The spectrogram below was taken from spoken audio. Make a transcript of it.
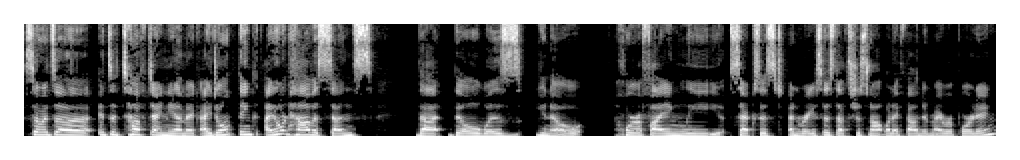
so it's a it's a tough dynamic. I don't think i don't have a sense that bill was you know horrifyingly sexist and racist. That's just not what i found in my reporting.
